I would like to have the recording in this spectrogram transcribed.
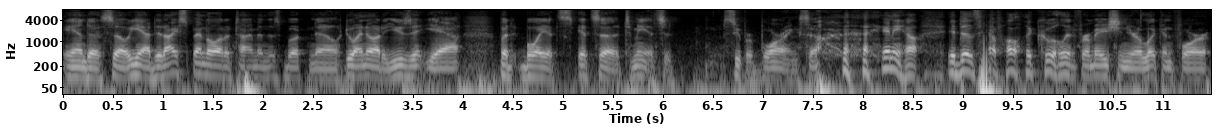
and uh, so yeah, did I spend a lot of time in this book? No. Do I know how to use it? Yeah, but boy, it's it's a to me it's a super boring. So anyhow, it does have all the cool information you're looking for,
